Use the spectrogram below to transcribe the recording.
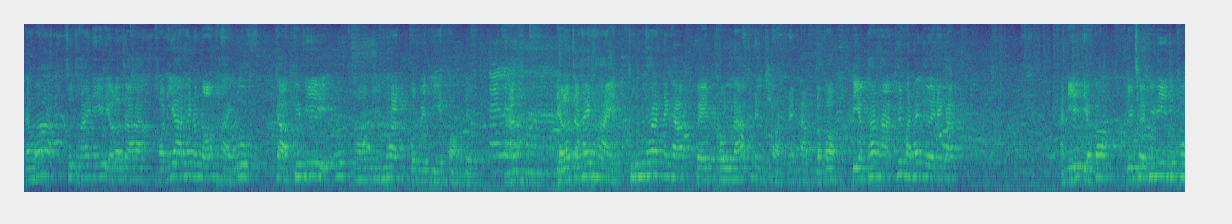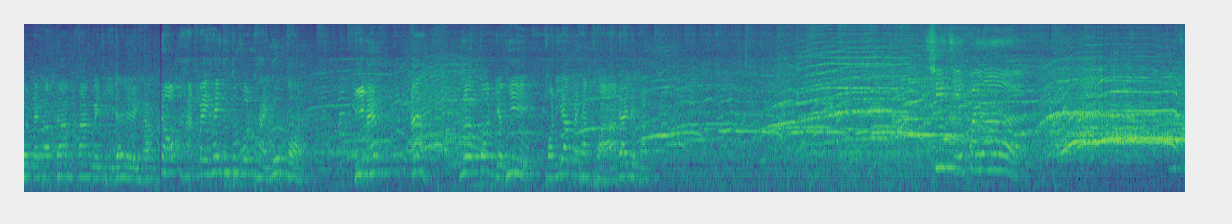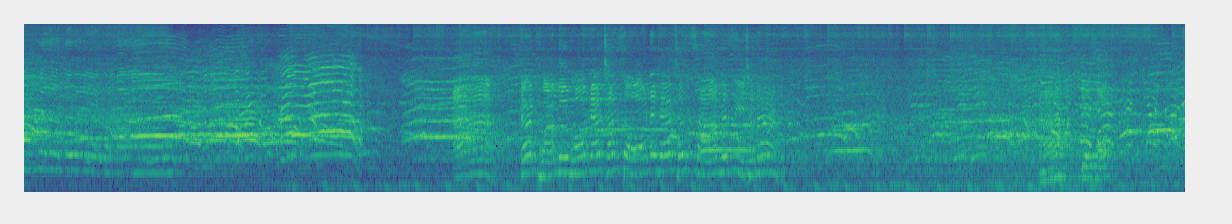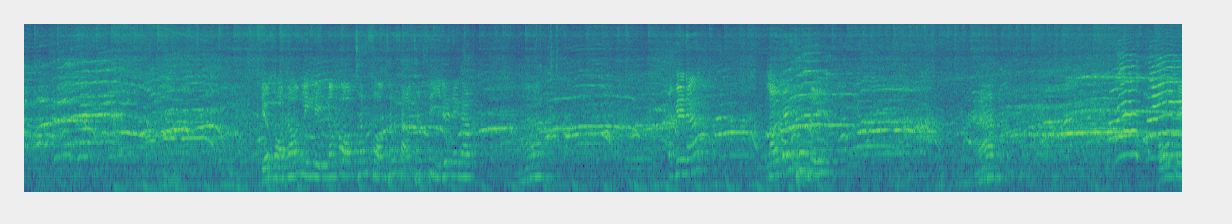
แต่ว่าสุดท้ายนี้เดี๋ยวเราจะขออนุญาตให้น้องๆถ่ายรูปกับพี่ๆลูกค้าทุกท่านบนเวทีกันก่อนเลยได้เลยค่ะนะเดี๋ยวเราจะให้ถ่ายทุกๆท่านนะครับ เป็นคนละหนึ่งช็อตนะครับ แล้วก็เตรียมท่าทางขึ้นมาได้เลยนะครับ อันนี้เดี๋ยวก็เรียนเชิญพี่ๆทุกคนนะครับ ด้านข้างเวทีได้เลยครับ น้องหันไปให้ทุกๆคนถ่ายรูปก่อน ดีไหมอะเริ่มต้นเดี๋ยวพี่ขออนุญาตไปทางขวาได้เลยครับ 七夕快乐！七夕快乐，各位晚安。 อ่าด้านขวามือพร้อมแล้วชั้นสองนะครับ ชั้นสามชั้นสี่ชั้นห้าอ่าเดี๋ยวขอ เดี๋ยวขอน้องลิงลิงน้องออมชั้นสองชั้นสามชั้นสี่ด้วยนะครับอ่า โอเคนะ เราได้ทุกถึงอ่าโอเค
